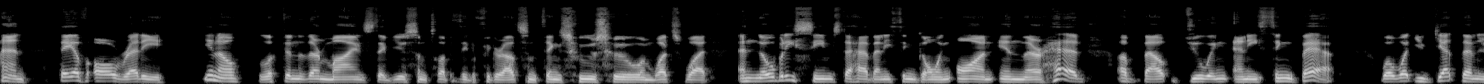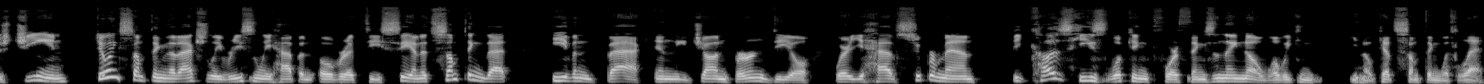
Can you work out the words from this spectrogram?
And they have already, you know, looked into their minds. They've used some telepathy to figure out some things who's who and what's what and nobody seems to have anything going on in their head about doing anything bad. Well, what you get then is Jean doing something that actually recently happened over at DC, and it's something that even back in the John Byrne deal, where you have Superman because he's looking for things, and they know, well, we can, you know, get something with lead,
